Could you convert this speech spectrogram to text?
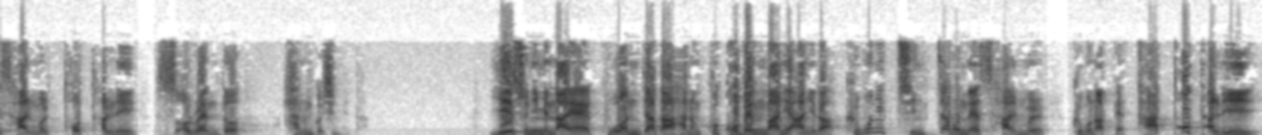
삶을 토탈리 서렌더 하는 것입니다. 예수님이 나의 구원자다 하는 그 고백만이 아니라 그분이 진짜로 내 삶을 그분 앞에 다 토탈리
